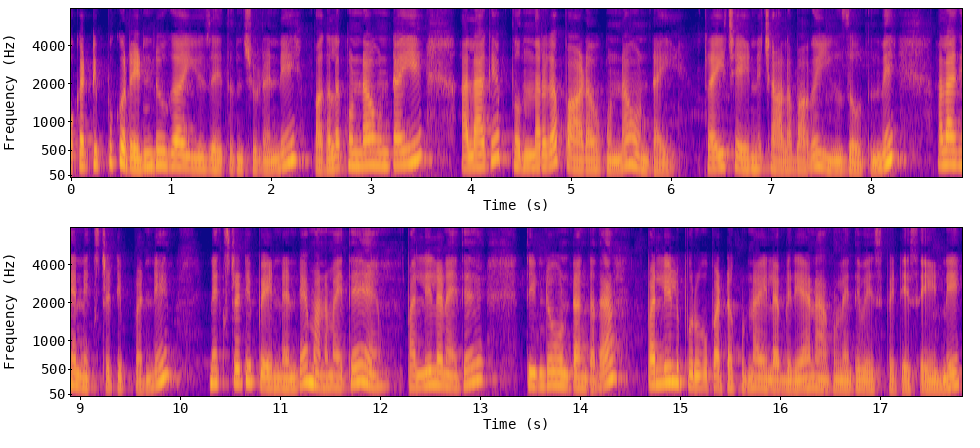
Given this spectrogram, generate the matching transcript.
ఒక టిప్పుకు రెండుగా యూజ్ అవుతుంది చూడండి. పగలకుండా ఉంటాయి. అలాగే తొందరగా పాడవకుండా ఉంటాయి. ట్రై చేయండి చాలా బాగా యూజ్ అవుతుంది. అలాగే నెక్స్ట్ టిప్ అండి. నెక్స్ట్ టిప్ ఏంటంటే మనమైతే పల్లీలను అయితే తింటూ ఉంటాం కదా. పల్లీలు పురుగు పట్టకుండా ఇలా బిర్యానీ ఆకులను అయితే వేసి పెట్టేసేయండి.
